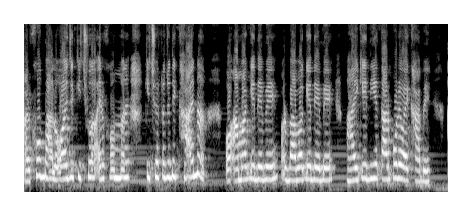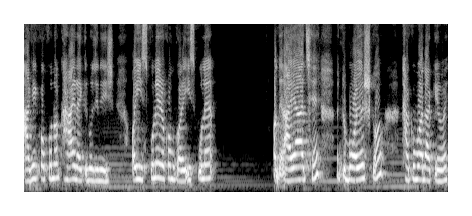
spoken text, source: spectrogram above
আর খুব ভালো, ওই যে কিছু, এরকম মানে কিছু একটা যদি খায় না, ও আমাকে দেবে, ওর বাবাকে দেবে, ভাইকে দিয়ে তারপরে ওই খাবে। আগে কখনো খায় না কোনো জিনিস। ওই স্কুলে এরকম করে, স্কুলে ওদের আয়া আছে, একটু বয়স্ক ঠাকুমা ডাকে হয়।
